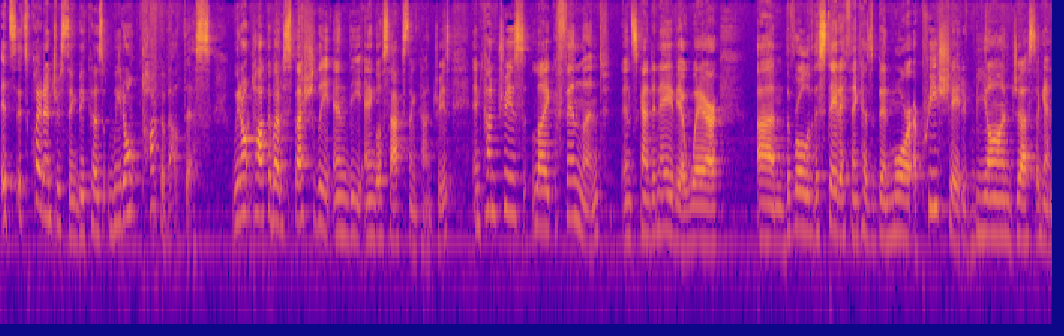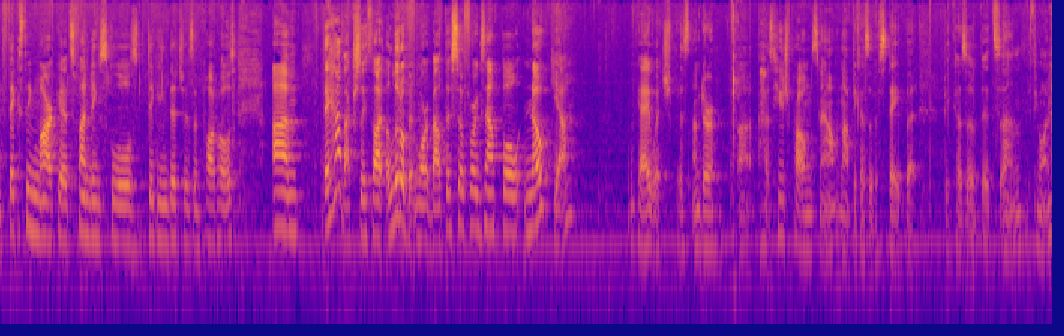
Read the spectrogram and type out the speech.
it's, it's quite interesting because we don't talk about this. We don't talk about, especially in the Anglo Saxon countries. In countries like Finland, in Scandinavia, where um, the role of the state, I think, has been more appreciated beyond just, again, fixing markets, funding schools, digging ditches and potholes. Um, they have actually thought a little bit more about this. So, for example, Nokia, okay, which is under uh, has huge problems now, not because of the state, but because of its, um, if you want,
